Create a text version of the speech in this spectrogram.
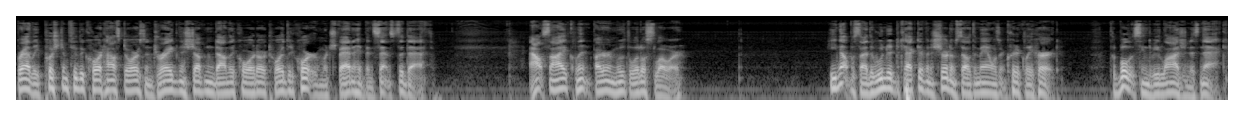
Bradley pushed him through the courthouse doors and dragged and shoved him down the corridor toward the courtroom which Fadden had been sentenced to death. Outside, Clint Byron moved a little slower. He knelt beside the wounded detective and assured himself the man wasn't critically hurt. The bullet seemed to be lodged in his neck.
